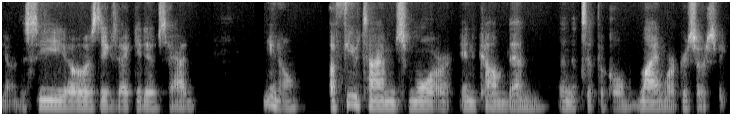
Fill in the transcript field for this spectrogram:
You know, the CEOs, the executives had, you know, a few times more income than, than the typical line worker, so to speak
